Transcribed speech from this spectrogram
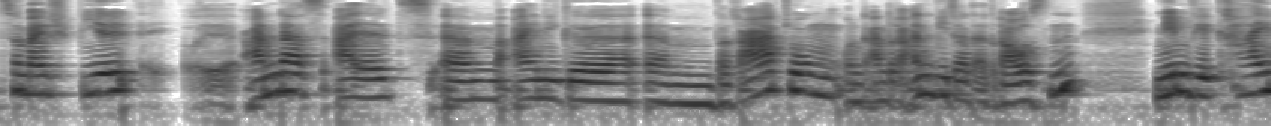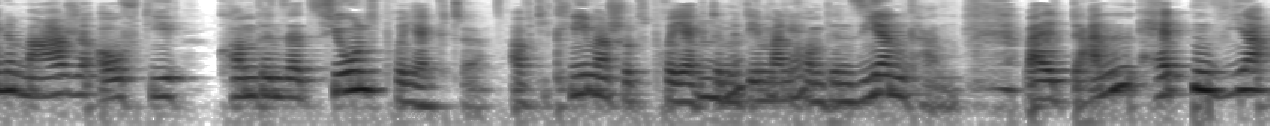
zum Beispiel äh, anders als ähm, einige ähm, Beratungen und andere Anbieter da draußen, nehmen wir keine Marge auf die Kompensationsprojekte, auf die Klimaschutzprojekte, mhm, mit denen man okay. kompensieren kann. Weil dann hätten wir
